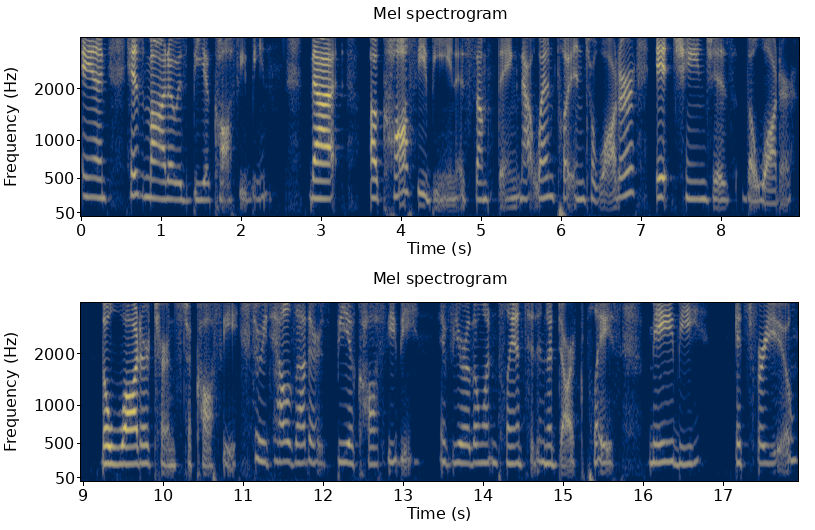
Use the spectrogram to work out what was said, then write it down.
and his motto is be a coffee bean. That a coffee bean is something that, when put into water, it changes the water. The water turns to coffee. So he tells others be a coffee bean. If you're the one planted in a dark place, maybe it's for you.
